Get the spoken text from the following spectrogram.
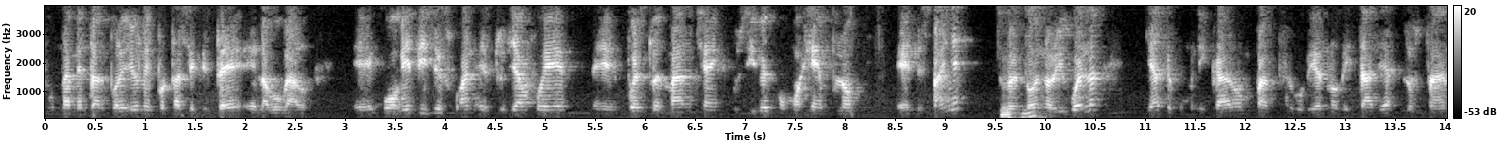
fundamental. Por ello la importancia que esté el abogado. Eh, como bien dices, Juan, esto ya fue eh, puesto en marcha, inclusive como ejemplo en España, sobre todo en Orihuela. Ya se comunicaron parte del gobierno de Italia, lo están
